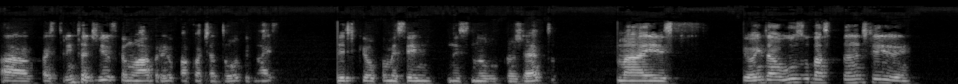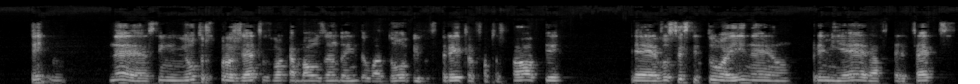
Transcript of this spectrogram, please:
ah, faz 30 dias que eu não abro o pacote Adobe mais, desde que eu comecei nesse novo projeto. Mas eu ainda uso bastante, tem, né, assim, em outros projetos vou acabar usando ainda o Adobe Illustrator, Photoshop. É, você citou aí, né, o Premiere, After Effects,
